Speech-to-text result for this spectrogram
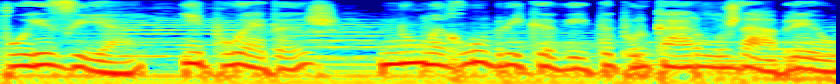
Poesia e poetas, numa rúbrica dita por Carlos da Abreu.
